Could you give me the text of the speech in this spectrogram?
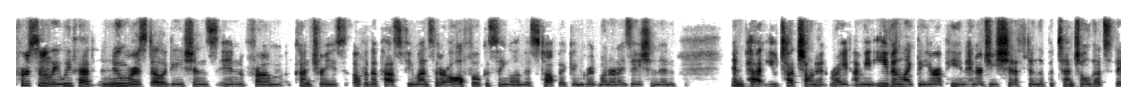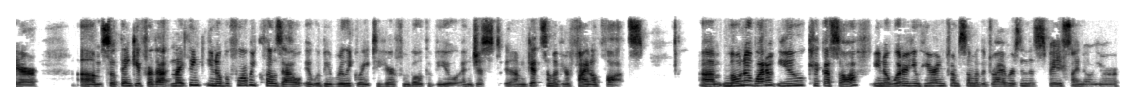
personally, we've had numerous delegations in from countries over the past few months that are all focusing on this topic and grid modernization. And and Pat, you touch on it, right? I mean, even like the European energy shift and the potential that's there. Um, so thank you for that. And I think, you know, before we close out, it would be really great to hear from both of you and just um, get some of your final thoughts. Um, Mona, why don't you kick us off? You know, what are you hearing from some of the drivers in this space? I know you're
